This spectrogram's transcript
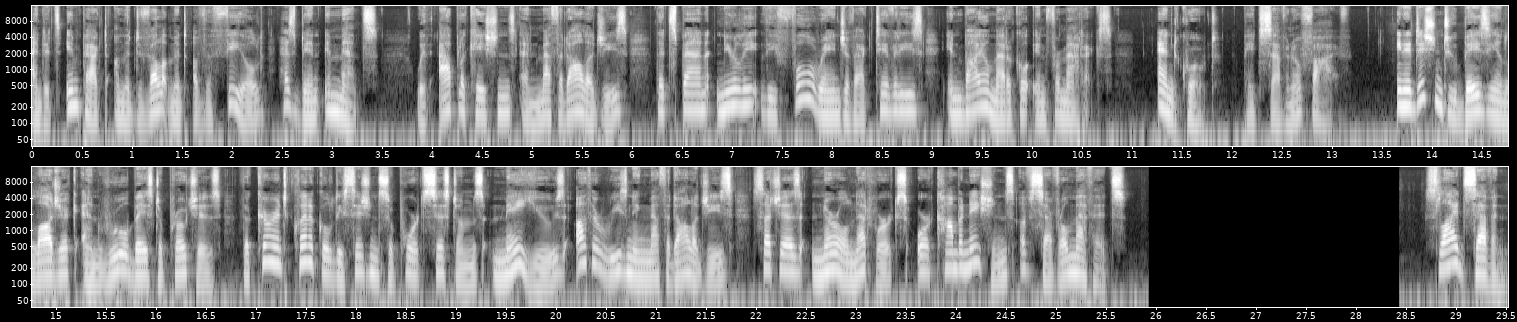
and its impact on the development of the field has been immense, with applications and methodologies that span nearly the full range of activities in biomedical informatics. End quote. Page 705. In addition to Bayesian logic and rule based approaches, the current clinical decision support systems may use other reasoning methodologies such as neural networks or combinations of several methods. Slide 7.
